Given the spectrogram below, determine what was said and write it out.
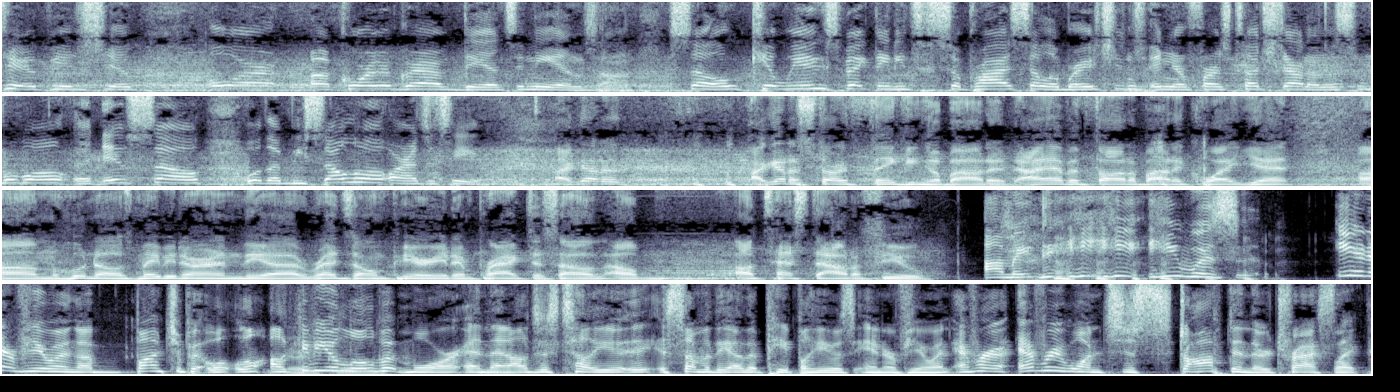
Championship, or a choreographed dance in the end zone. So, can we expect any surprise celebrations in your first touchdown in the Super Bowl? And if so, will they be solo or as a team? I gotta, I gotta start thinking about it. I haven't thought about it quite yet. Um, who knows? Maybe during the uh, red zone period in practice, I'll, I'll, I'll test out a few. I mean, he, he, he was interviewing a bunch of people. Well, I'll give you a little bit more, and then I'll just tell you some of the other people he was interviewing. Every, everyone just stopped in their tracks, like,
